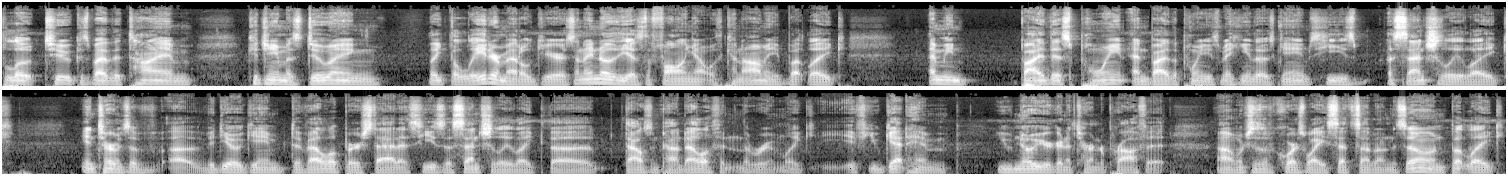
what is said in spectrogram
bloat too, because by the time Kojima's doing like the later Metal Gears, and I know he has the falling out with Konami, but like, I mean, by this point and by the point he's making those games, he's essentially like, in terms of uh, video game developer status, he's essentially like the thousand pound elephant in the room. Like, if you get him, you know you're going to turn a profit, uh, which is of course why he sets out on his own. But like,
